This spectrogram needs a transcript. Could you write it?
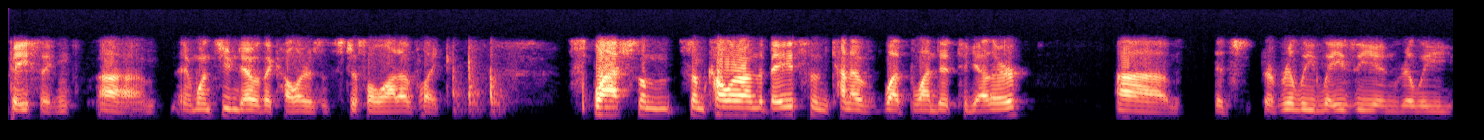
basing. Um, and once you know the colors, it's just a lot of like splash some some color on the base and kind of what blend it together. Um, it's a really lazy and really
